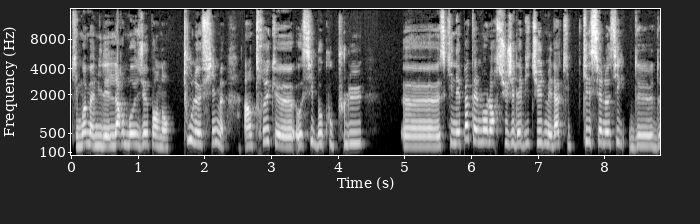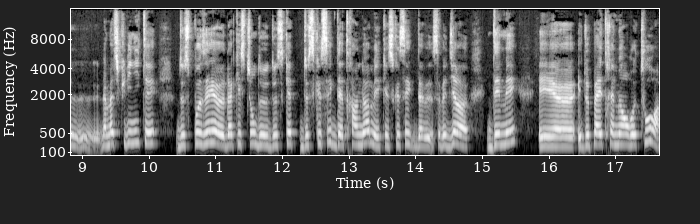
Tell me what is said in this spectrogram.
qui moi m'a mis les larmes aux yeux pendant tout le film. Un truc euh, aussi beaucoup plus euh, ce qui n'est pas tellement leur sujet d'habitude, mais là qui questionne aussi de, la masculinité, de se poser euh, la question de, ce que c'est que d'être un homme et qu'est-ce que c'est que ça veut dire d'aimer et, et de pas être aimé en retour.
